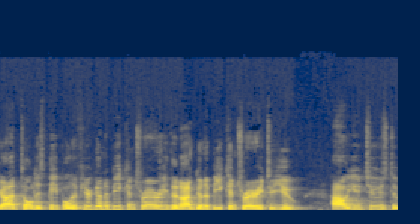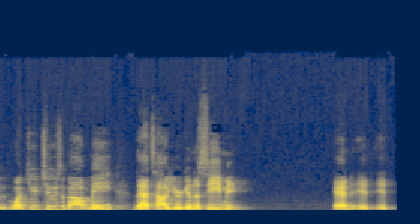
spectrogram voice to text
God told his people, if you're going to be contrary, then I'm going to be contrary to you. How you choose to, what you choose about me, that's how you're going to see me. And it, it,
